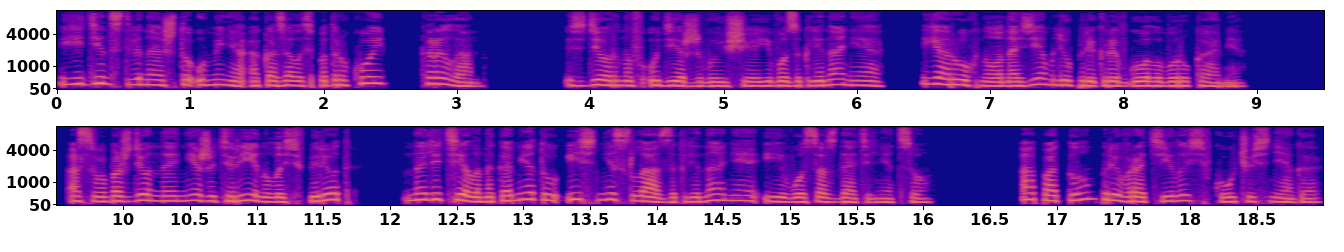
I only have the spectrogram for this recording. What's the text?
Единственное, что у меня оказалось под рукой — крылан. Сдернув удерживающее его заклинание, я рухнула на землю, прикрыв голову руками. Освобожденная нежить ринулась вперед, налетела на комету и снесла заклинание и его создательницу. А потом превратилась в кучу снега.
